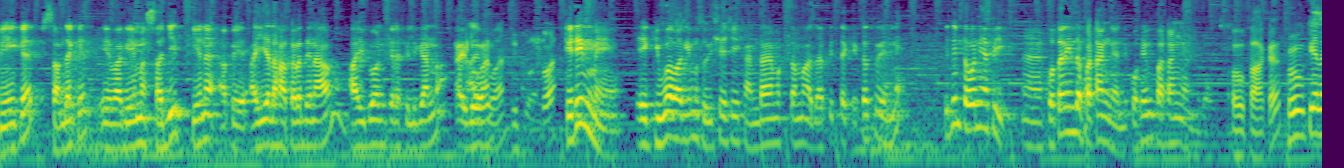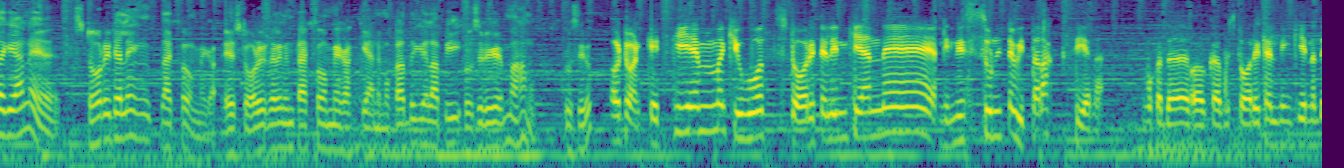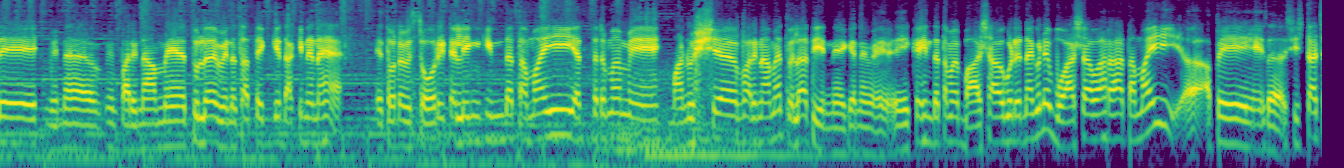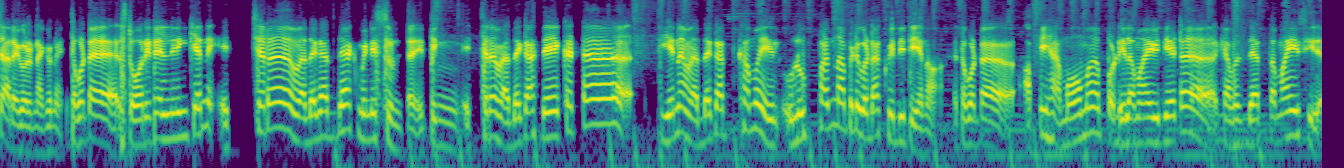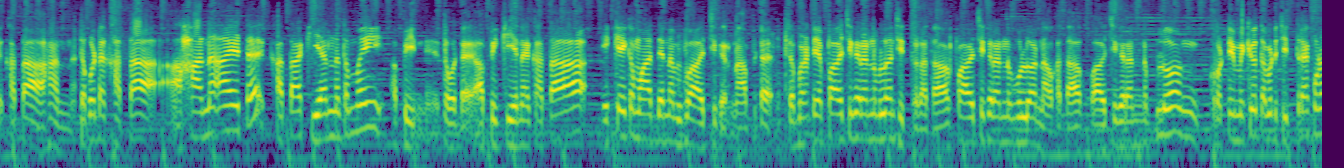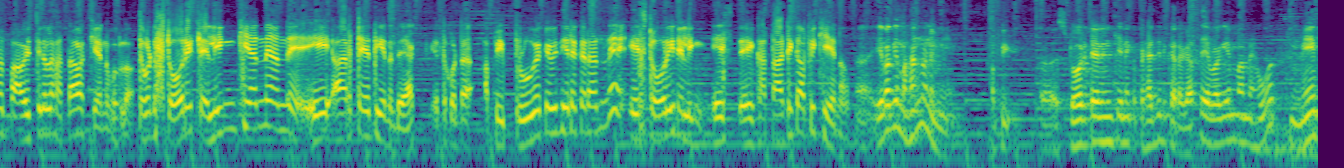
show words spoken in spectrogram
මේක සඳකෙත් ඒ වගේම සජිත් කියන අපේ අයිල හතර දෙනාව අයිබෝන් කියල පිළිගන්න ඉතින් මේ ඒ කිව වගේ සුවිශේෂී කණ්ඩායමක් තම අදපිත් එකතු වෙන්නේ. ඉතින් ටෝනි අපි කොතනින්ද පටන්ගන්න කොහෙම පටන්ගන්න ඕපාක ප්‍රූ කියලා කියන්නේ ස්ටෝරි ටෙලින් පලටෆෝර්ම් එක ඒ ස්ටෝරි ටෙලින් පලටෆෝර්ම් එකක් කියන්න මොකක්ද කියලා අපි රුසිරගෙන්ම හම රුසිරු? ඔටන් කෙටියම්ම කිව්වොත් ස්ටෝරිටලින් කියන්නේ මිනිස්සුන්ට විතරක් තියෙන. මොකද ඕක ස්ටෝරිටල්ලිින් කියනදේ වෙන පරිනාමය තුළ වෙන සතෙක්ගේ දකින නැහැ. එතොට ස්ටෝරි ටෙලිං හින්ද තමයි ඇත්තටම මේ මනුෂ්‍ය පරිනාමත් වෙලා තියන්නේ. ගැන ඒක හින්ද තමයි භාෂාවගොඩ නැගුණේ භාෂාවහරා තමයි අපේ ශිෂ්ඨාචාරයගොඩ නැගුණ එතකොට ස්ටෝරි ටෙල්ලිින් කියන්නේ එච්චර වැදගත්දයක් මිනිස්සුන්ට. ඉතින් එච්චර වැදගත් දේකට තියෙන වැදගත්කම උළුපන්න අපිට ගොඩක් විදි තියෙනවා. එතකොට අපි හැමෝම පොඩිලමයි විදියට කැමස් දෙයක් තමයි කතා අහන්න. එතකොට කතා අහන අයට කතා කියන්න තමයි අපින්න තෝට අපි කියන කතා එක මාධ්‍යන්න අපි පාච්චි කරන අපට චිත්‍රපටය පාචි කරන්න පුලන් චිත්‍ර කතා පාචි කරන්න පුළුවන් කතා පාචි කරන්න පුළුවන් කොටිමක අපට චිත්‍රකුණ පාවිච්චි කල කතාව කියන්න පුල තකොට ස්ටෝරි ටෙලින් කියන්න යන්න ඒ ආර්ථය තියෙන දෙයක්. එතකොට අපි පරුව එක විදිර කරන්න ඒ ස්ටෝරි ටෙලින් ඒ කතාටික අපි කියනවා. ඒවගේ මහන්න නෙමේ අපි ස්ටෝර්ටලන් කියනක පැදිි කරගත ඒවගේ මන්න හොත් මේ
